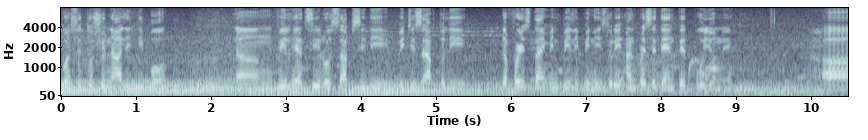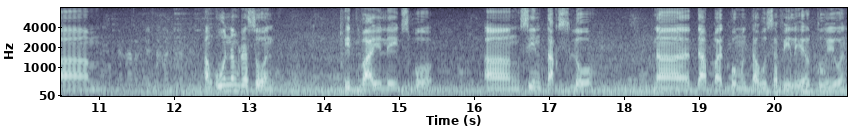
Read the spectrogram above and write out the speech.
constitutionality po ng PhilHealth Zero Subsidy which is actually the first time in Philippine history unprecedented po yun eh. Um, ang unang rason, it violates po ang syntax law na dapat pumunta ho sa PhilHealth 2 yun.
